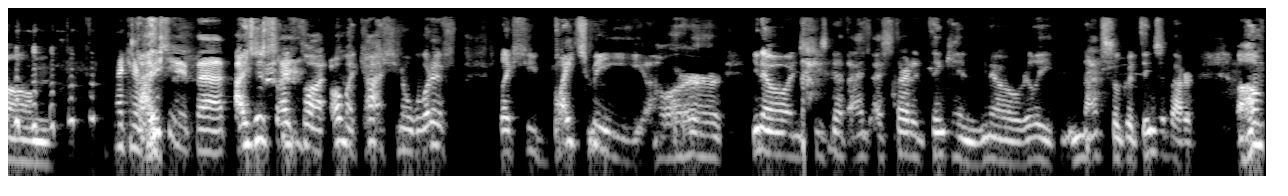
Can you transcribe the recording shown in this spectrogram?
Um, I can I- appreciate that. I just I thought, oh my gosh, you know what if like she bites me or you know, and she's got. I, I started thinking, you know, really not so good things about her. Um,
